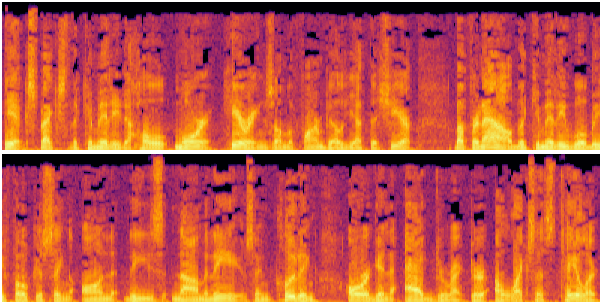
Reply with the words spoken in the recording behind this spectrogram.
he expects the committee to hold more hearings on the farm bill yet this year. But for now, the committee will be focusing on these nominees, including Oregon Ag Director Alexis Taylor,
